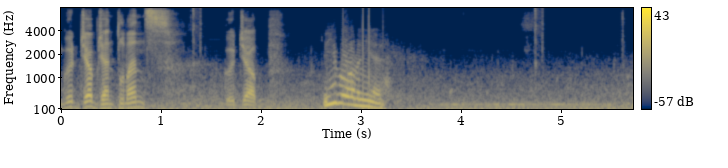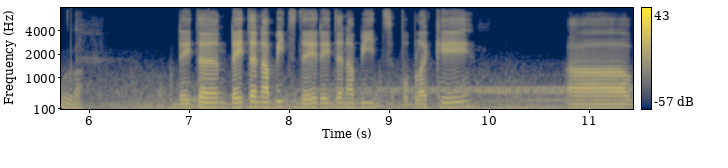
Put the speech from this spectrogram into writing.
Good job, gentlemens. Good job. Výborně. Kurva. Dejte, dejte nabít ty, dejte nabít obleky. A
